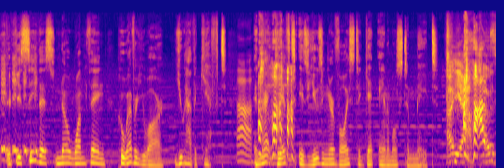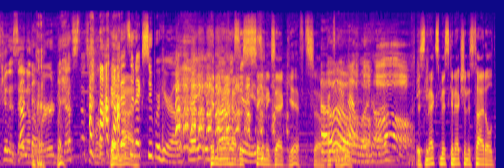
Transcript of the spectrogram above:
If you see this, know one thing whoever you are, you have a gift. ah. And that gift is using your voice to get animals to mate. Uh, yeah. I was going to say another word, but that's that's appropriate. Him Hey, that's I- the next superhero, right? In the Him and I Marvel have the same exact gift, so Oh, good for you him. one, huh? Oh. This next missed connection is titled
